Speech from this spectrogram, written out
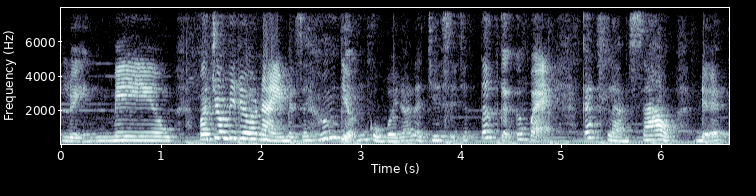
luyện mèo Và trong video này mình sẽ hướng dẫn cùng với đó là chia sẻ cho tất cả các bạn cách làm sao để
